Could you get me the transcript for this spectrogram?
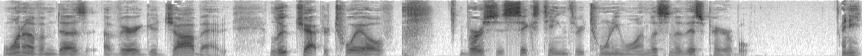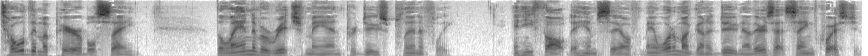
one of them does a very good job at it. Luke chapter 12 verses 16 through 21. Listen to this parable. And he told them a parable saying, the land of a rich man produced plentifully. And he thought to himself, man, what am I going to do? Now there's that same question.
